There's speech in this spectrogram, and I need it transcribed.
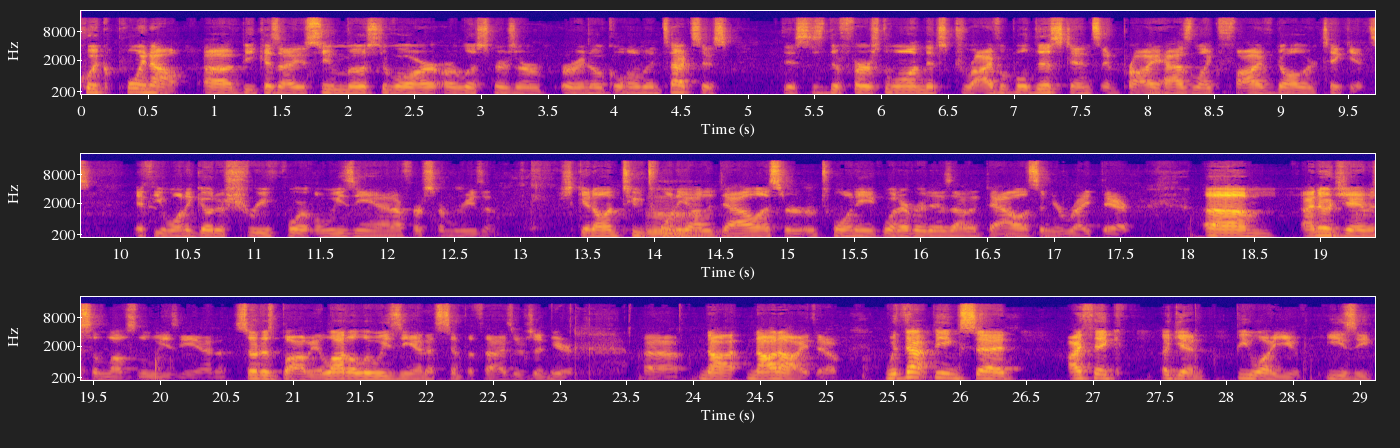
Quick point out uh, because I assume most of our, our listeners are, are in Oklahoma and Texas. This is the first one that's drivable distance and probably has like five dollar tickets if you want to go to Shreveport, Louisiana for some reason. Just get on two twenty Mm. out of Dallas or, or twenty whatever it is out of Dallas, and you're right there. Um, I know Jameson loves Louisiana. So does Bobby. A lot of Louisiana sympathizers in here. Uh, not not I though. With that being said, I think again BYU easy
